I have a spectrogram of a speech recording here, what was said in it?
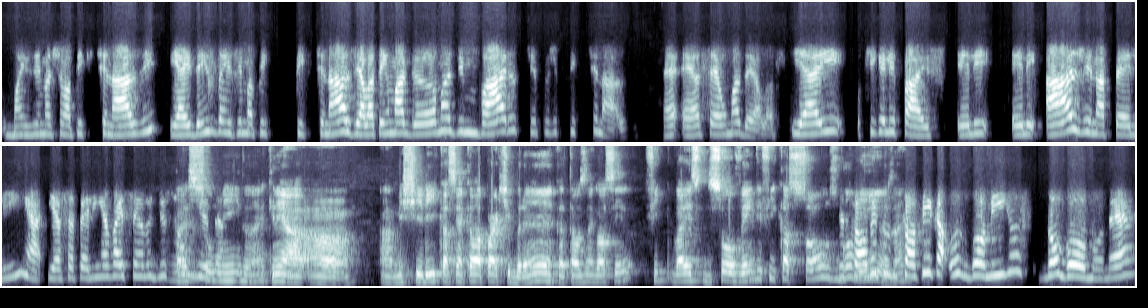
uma enzima chama pectinase, e aí dentro da enzima pectinase, ela tem uma gama de vários tipos de pectinase. Né? Essa é uma delas. E aí, o que, que ele faz? Ele ele age na pelinha e essa pelinha vai sendo dissolvida. Vai sumindo, né? Que nem a, a a mexerica, assim, aquela parte branca, tá, os negocinhos, vai dissolvendo e fica só os Dissolve gominhos, tudo, né? Só fica os gominhos do gomo, né?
